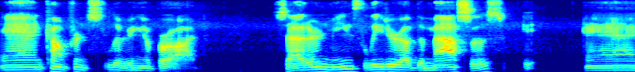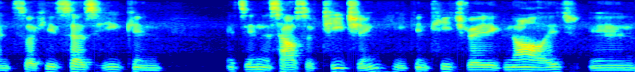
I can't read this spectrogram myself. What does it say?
and comforts living abroad. Saturn means leader of the masses, and so he says he can it's in this house of teaching. He can teach Vedic knowledge in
